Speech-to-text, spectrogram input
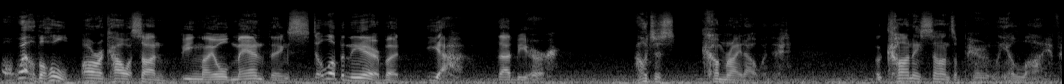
Oh, Well, the whole Arakawa-san being my old man thing's still up in the air, but yeah, that'd be her. I'll just come right out with it. Akane-san's apparently alive.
